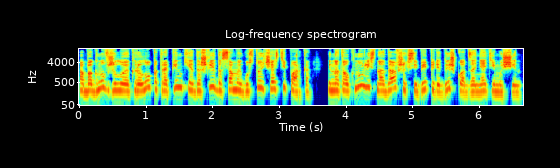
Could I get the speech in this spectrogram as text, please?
Обогнув жилое крыло по тропинке, дошли до самой густой части парка и натолкнулись на давших себе передышку от занятий мужчин.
